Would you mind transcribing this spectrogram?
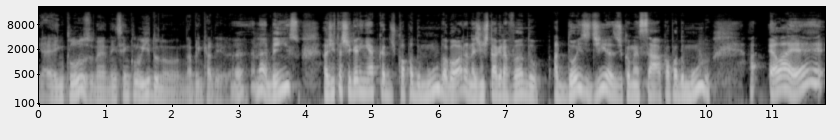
é, incluso, né? nem ser incluído no, na brincadeira. É, não, é bem isso. A gente está chegando em época de Copa do Mundo agora, né? A gente está gravando há dois dias de começar a Copa do Mundo. Ela é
